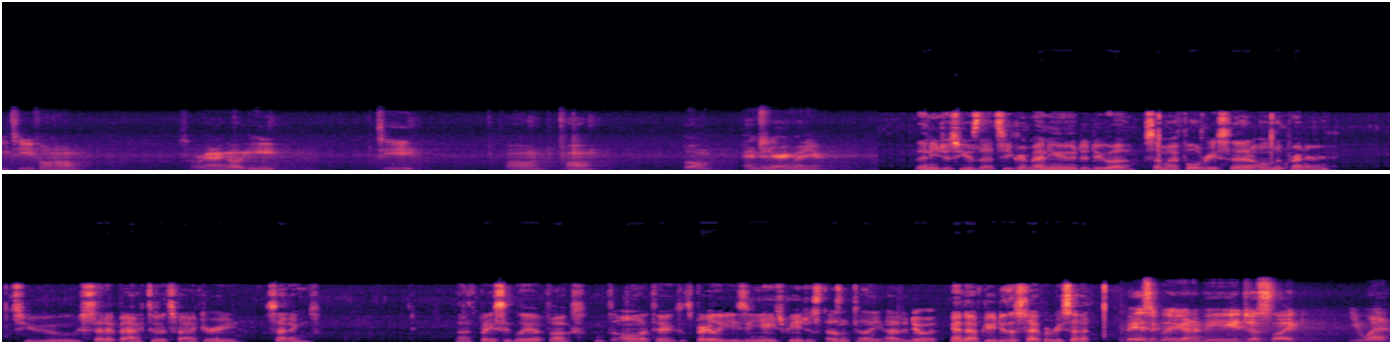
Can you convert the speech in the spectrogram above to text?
ET phone home. So we're gonna go E T phone home. Boom. Engineering menu. Then you just use that secret menu to do a semi-full reset on the printer to set it back to its factory settings. That's basically it, folks. That's all it takes. It's fairly easy. HP just doesn't tell you how to do it. And after you do this type of reset, basically you're going to be just like you went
